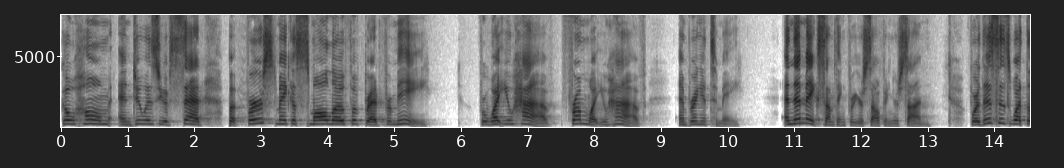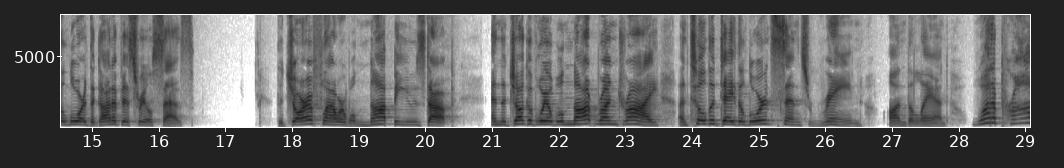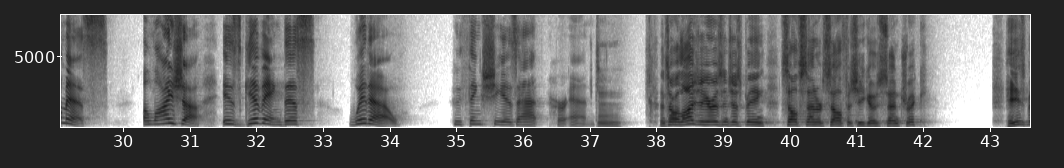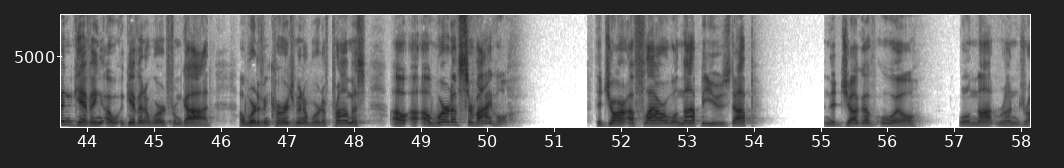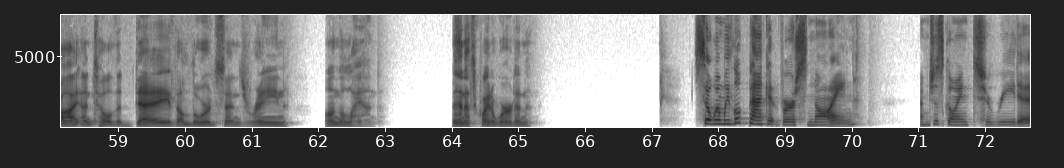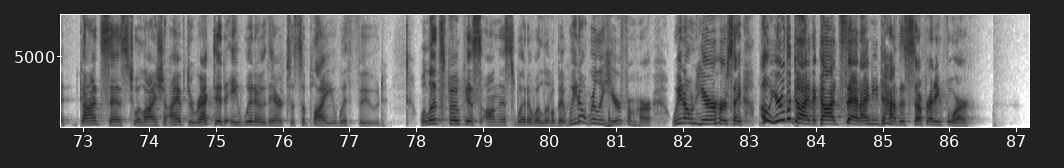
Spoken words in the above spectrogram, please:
Go home and do as you have said, but first make a small loaf of bread for me, for what you have, from what you have and bring it to me. And then make something for yourself and your son. For this is what the Lord, the God of Israel, says The jar of flour will not be used up, and the jug of oil will not run dry until the day the Lord sends rain on the land. What a promise! Elijah is giving this widow who thinks she is at her end. Mm. And so Elijah here isn't just being self centered, selfish, egocentric. He's been giving a, given a word from God a word of encouragement, a word of promise, a, a word of survival. The jar of flour will not be used up, and the jug of oil will not run dry until the day the Lord sends rain on the land. Man, that's quite a word, isn't it? So when we look back at verse 9, I'm just going to read it. God says to Elijah, I have directed a widow there to supply you with food. Well, let's focus on this widow a little bit. We don't really hear from her. We don't hear her say, Oh, you're the guy that God said I need to have this stuff ready for.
